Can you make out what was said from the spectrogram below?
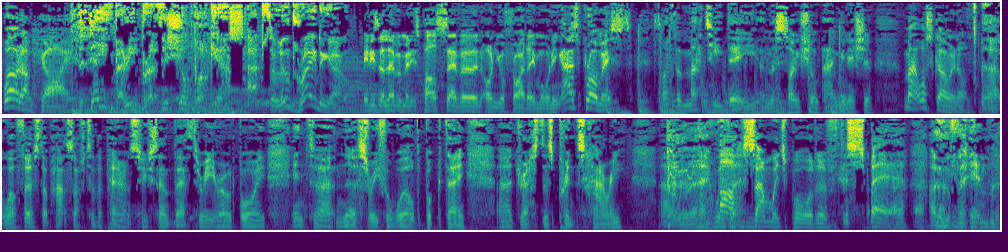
Well done, guys. The Dave Berry Breakfast Show Podcast. Absolute Radio. It is 11 minutes past seven on your Friday morning. As promised, it's time for Matty D and the social ammunition. Matt, what's going on? Uh, well, first up, hats off to the parents who sent their three-year-old boy into nursery for World Book Day, uh, dressed as Prince Harry, uh, with, a, with a sandwich board of despair over him,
